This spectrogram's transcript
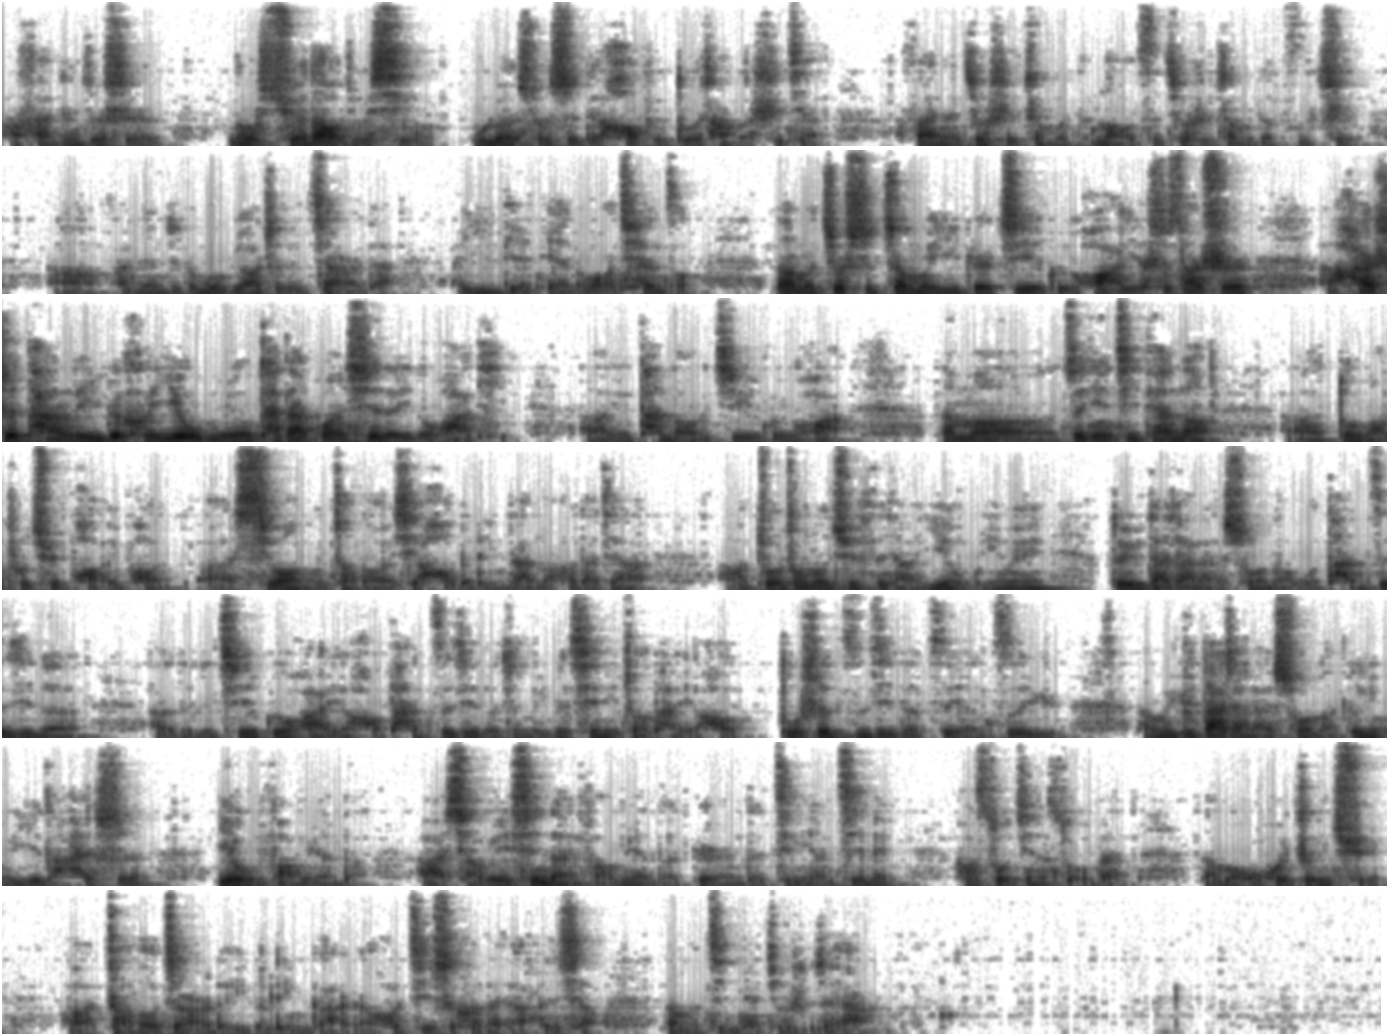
啊，反正就是能学到就行，无论说是得耗费多长的时间，反正就是这么个脑子，就是这么个资质啊，反正这个目标是这样的，一点点的往前走。那么就是这么一个职业规划，也是算是还是谈了一个和业务没有太大关系的一个话题啊，又谈到了职业规划。那么最近几天呢，啊，多往出去跑一跑啊，希望能找到一些好的灵感呢，和大家。啊，着重的去分享业务，因为对于大家来说呢，我谈自己的啊这个职业规划也好，谈自己的这么一个心理状态也好，都是自己的自言自语。那么于大家来说呢，更有益的还是业务方面的啊小微信贷方面的个人的经验积累和所见所闻。那么我会争取啊找到这样的一个灵感，然后及时和大家分享。那么今天就是这样。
